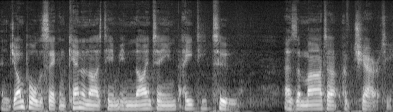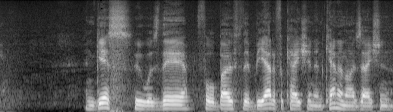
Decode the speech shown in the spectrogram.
And John Paul II canonized him in 1982 as a martyr of charity. And guess who was there for both the beatification and canonization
